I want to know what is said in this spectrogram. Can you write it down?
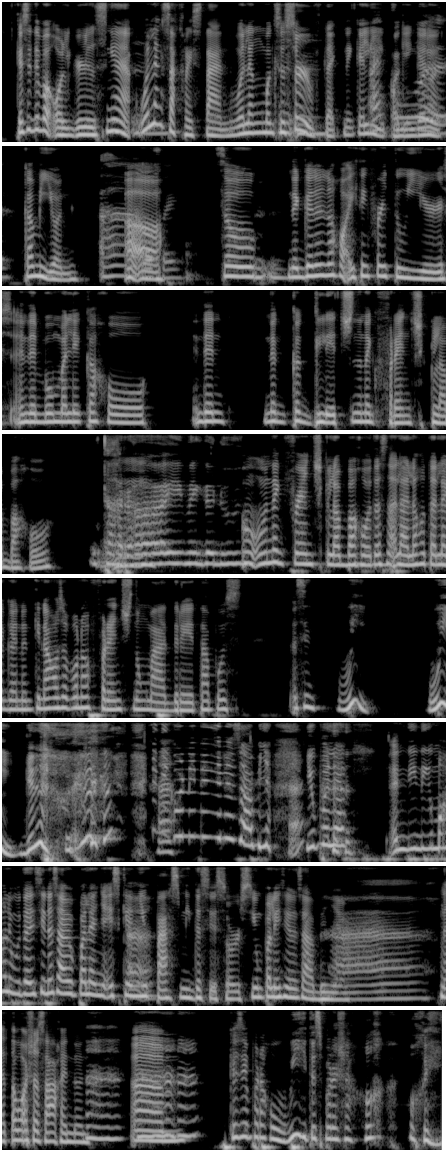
kasi di ba all girls nga, Mm. walang sakristan, walang magsaserve Mm-mm. technically, Ay, pag yung cool. ganun. Kami yun. Ah, Oo. okay. So, Mm-mm. nagganon ako, I think for two years, and then bumalik ako, and then nagka-glitch na nag-French club ako. Taray, may ganun. Oo, nag-French club ako. Tapos naalala ko talaga nun, kinakausap ko ng French nung madre. Tapos, as in, oui, oui. Ganun. hindi ko hindi sinasabi niya. Yung pala, hindi, hindi ko makalimutan, sinasabi pala niya is, can you Ah. pass me the scissors? Yung pala yung sinasabi niya. Ah. Natawa siya sa akin nun. Um, Kasi parang ako, wait, tapos parang siya, huh? okay.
